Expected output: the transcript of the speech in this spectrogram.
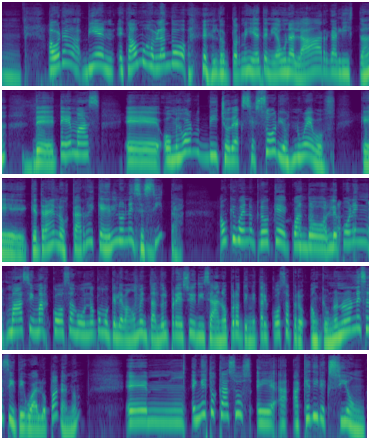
Mm. Ahora, bien, estábamos hablando, el doctor Mejía tenía una larga lista de temas, eh, o mejor dicho, de accesorios nuevos que, que traen los carros y que él no necesita. Aunque bueno, creo que cuando le ponen más y más cosas, uno como que le van aumentando el precio y dice, ah, no, pero tiene tal cosa, pero aunque uno no lo necesite, igual lo paga, ¿no? Em, en estos casos, eh, ¿a, qué dirección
